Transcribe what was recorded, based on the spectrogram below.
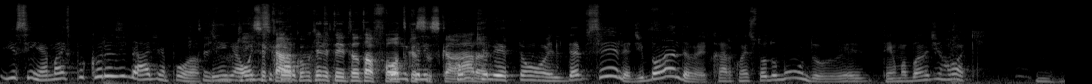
E assim, é mais por curiosidade, né, porra? Quem, quem esse cara, cara, como que ele tem tanta foto com esses caras? Como que ele é tão. Ele deve ser, ele é de banda, velho. O cara conhece todo mundo. Ele tem uma banda de rock. Uhum.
